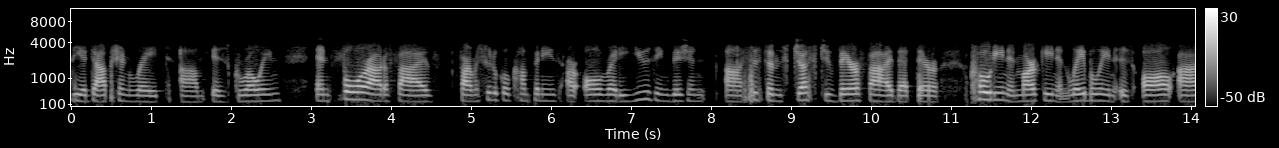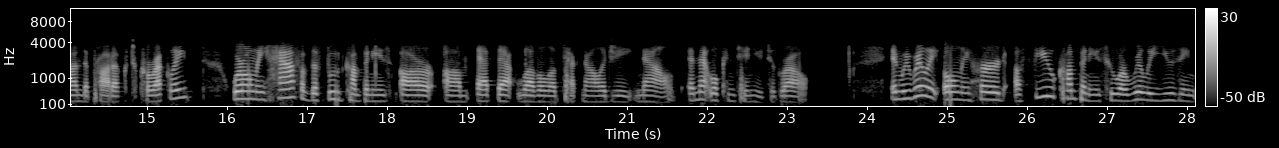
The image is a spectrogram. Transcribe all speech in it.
the adoption rate um, is growing. And four out of five pharmaceutical companies are already using vision uh, systems just to verify that their coding and marking and labeling is all on the product correctly where only half of the food companies are um, at that level of technology now, and that will continue to grow. And we really only heard a few companies who are really using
